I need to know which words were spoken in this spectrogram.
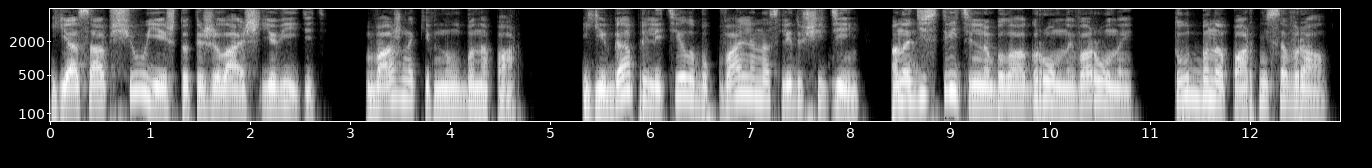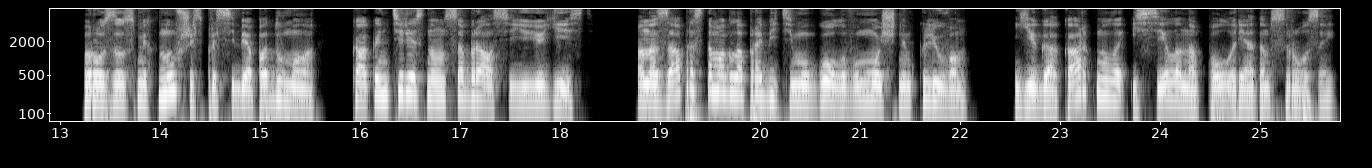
Я сообщу ей, что ты желаешь ее видеть. Важно кивнул Бонапарт. Ега прилетела буквально на следующий день. Она действительно была огромной вороной. Тут Бонапарт не соврал. Роза, усмехнувшись про себя, подумала, как интересно он собрался ее есть. Она запросто могла пробить ему голову мощным клювом. Ега каркнула и села на пол рядом с Розой.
